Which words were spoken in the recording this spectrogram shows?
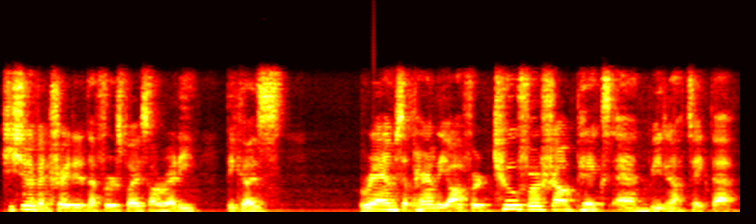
he should have been traded in the first place already because Rams apparently offered two first round picks and we did not take that.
